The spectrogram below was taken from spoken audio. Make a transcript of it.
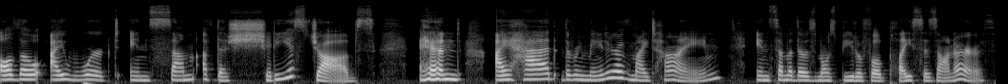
although I worked in some of the shittiest jobs and I had the remainder of my time in some of those most beautiful places on earth.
